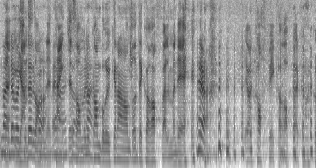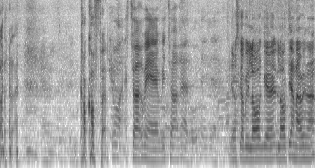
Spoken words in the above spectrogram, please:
Nei, det var det det var. gjenstanden er tenkt. Det jeg samme, du kan bruke den andre til karaffel, men det, Ja. det er jo en kaffekaraffel, kan du kalle det. Kakaffel. Da kjører vi Vi kjører Ja, skal vi lage, Lat igjen øynene?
